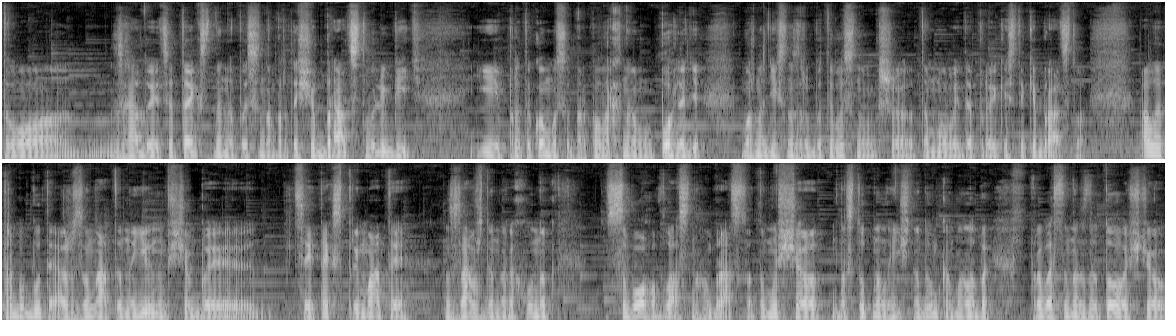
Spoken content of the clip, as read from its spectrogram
то згадується текст, де написано про те, що братство любіть. І при такому суперповерхневому погляді можна дійсно зробити висновок, що там мова йде про якесь таке братство. Але треба бути аж занадто наївним, щоб цей текст приймати завжди на рахунок свого власного братства. Тому що наступна логічна думка мала би привести нас до того, що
